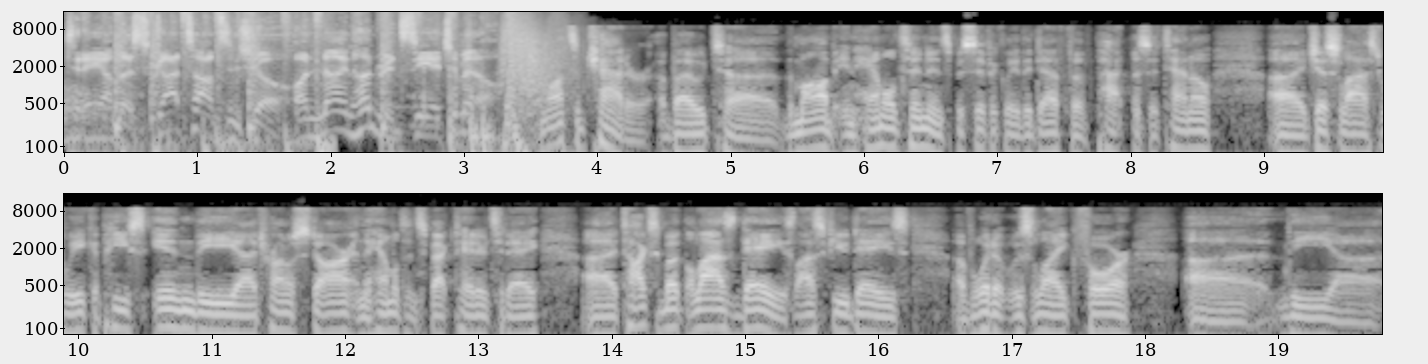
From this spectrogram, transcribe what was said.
Today on the Scott Thompson Show on 900 CHML. Lots of chatter about uh, the mob in Hamilton and specifically the death of Pat Musitano uh, just last week. A piece in the uh, Toronto Star and the Hamilton Spectator today uh, talks about the last days, last few days of what it was like for uh, the uh,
